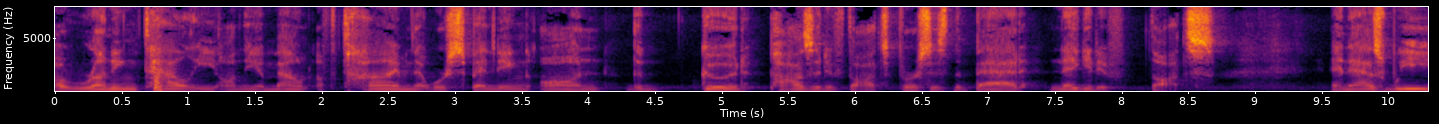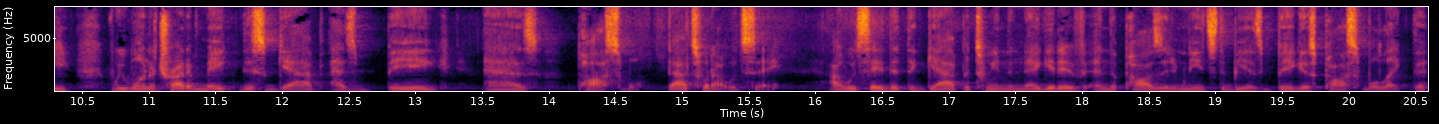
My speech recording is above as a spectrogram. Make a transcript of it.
a running tally on the amount of time that we're spending on the good, positive thoughts versus the bad, negative thoughts. And as we we want to try to make this gap as big as possible. That's what I would say. I would say that the gap between the negative and the positive needs to be as big as possible. Like the,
